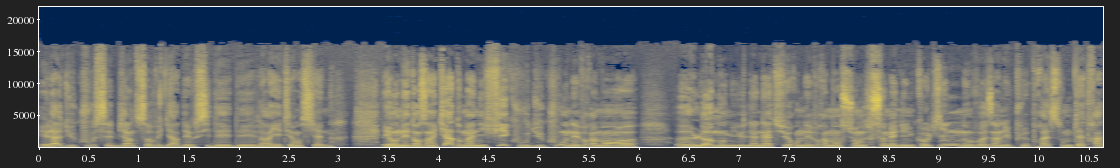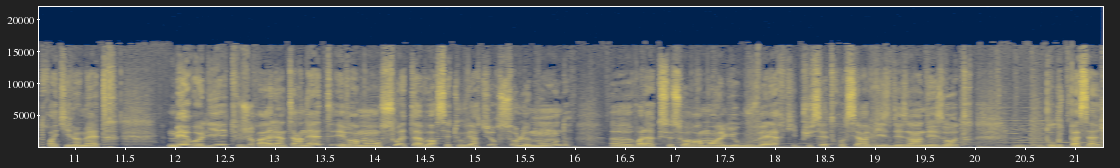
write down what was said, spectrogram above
Et là, du coup, c'est bien de sauvegarder aussi des, variétés anciennes. Et on est dans un cadre magnifique où, du coup, on est vraiment euh, euh, l'homme au milieu de la nature. On est vraiment sur le sommet d'une colline. Nos voisins les plus près sont peut-être à 3 km mais relié toujours à l'internet et vraiment on souhaite avoir cette ouverture sur le monde euh, voilà que ce soit vraiment un lieu ouvert qui puisse être au service des uns des autres. Beaucoup de passages.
